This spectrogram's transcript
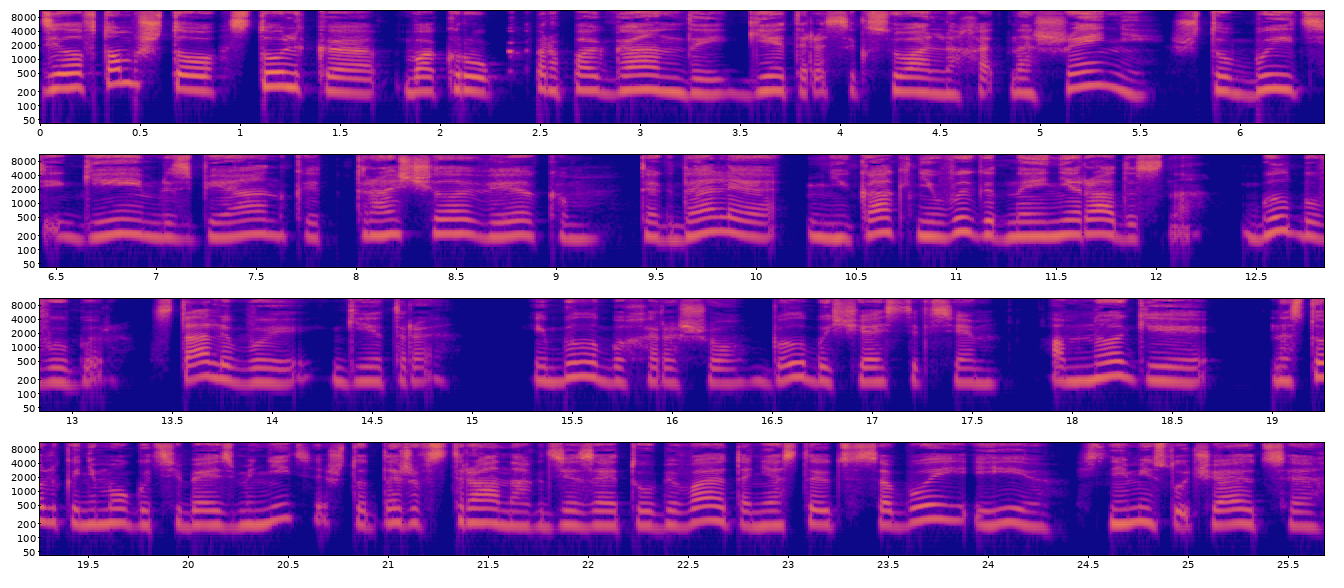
Дело в том, что столько вокруг пропаганды гетеросексуальных отношений, что быть геем, лесбиянкой, трансчеловеком и так далее никак не выгодно и не радостно. Был бы выбор, стали бы гетеро, и было бы хорошо, было бы счастье всем. А многие настолько не могут себя изменить, что даже в странах, где за это убивают, они остаются собой, и с ними случаются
